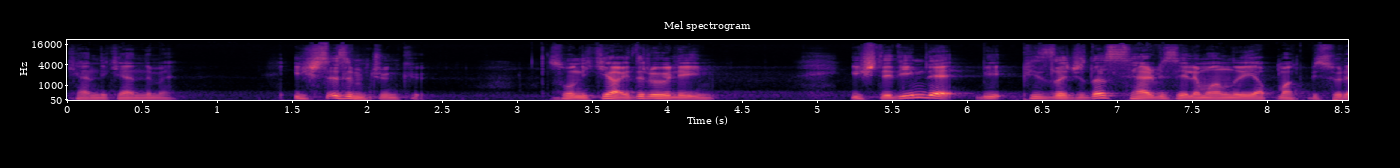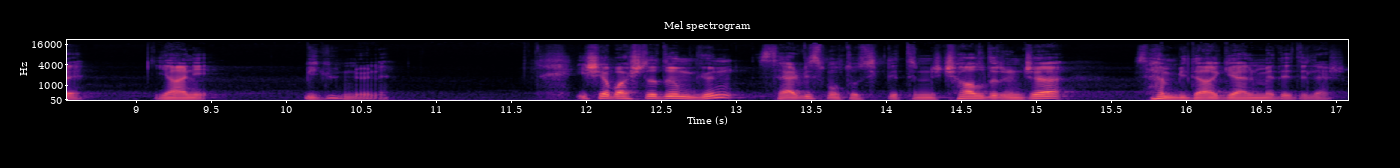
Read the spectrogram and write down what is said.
kendi kendime. İşsizim çünkü. Son iki aydır öyleyim. İş dediğimde bir pizzacıda servis elemanlığı yapmak bir süre. Yani bir günlüğüne. İşe başladığım gün servis motosikletini çaldırınca sen bir daha gelme dediler.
